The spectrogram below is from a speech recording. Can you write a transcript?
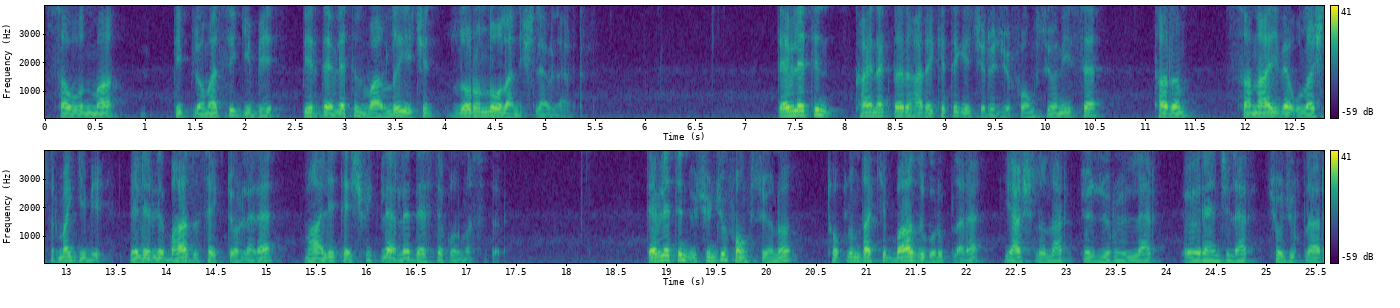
savunma, diplomasi gibi bir devletin varlığı için zorunlu olan işlevlerdir. Devletin kaynakları harekete geçirici fonksiyonu ise tarım, sanayi ve ulaştırma gibi belirli bazı sektörlere mali teşviklerle destek olmasıdır. Devletin üçüncü fonksiyonu toplumdaki bazı gruplara yaşlılar, özürlüler, öğrenciler, çocuklar,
